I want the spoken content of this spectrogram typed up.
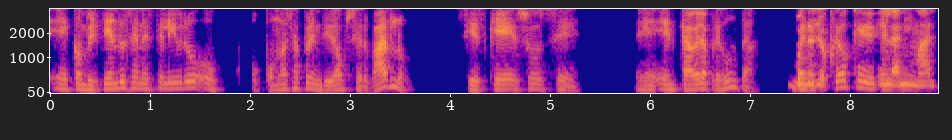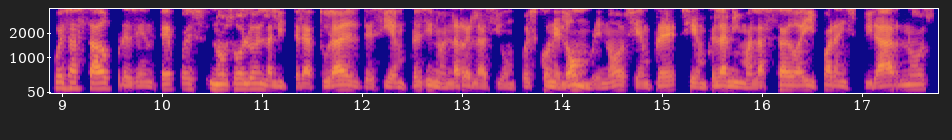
eh, convirtiéndose en este libro o cómo has aprendido a observarlo? Si es que eso se eh, cabe la pregunta. Bueno, yo creo que el animal pues ha estado presente pues no solo en la literatura desde siempre, sino en la relación pues con el hombre, ¿no? Siempre, siempre el animal ha estado ahí para inspirarnos,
